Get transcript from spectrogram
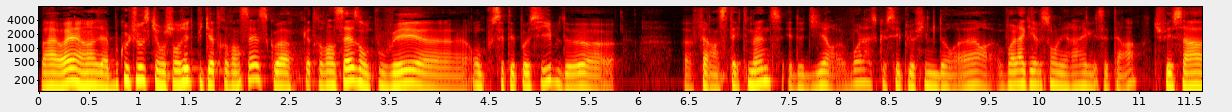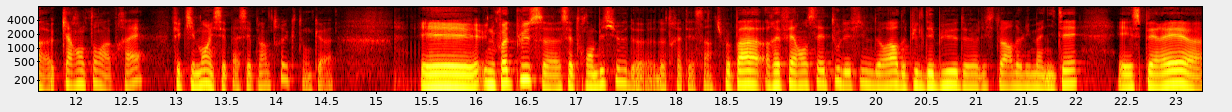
Bah ouais, hein, il y a beaucoup de choses qui ont changé depuis 96, quoi. 96, on pouvait, euh, on, c'était possible de euh, faire un statement et de dire voilà ce que c'est que le film d'horreur, voilà quelles sont les règles, etc. Tu fais ça euh, 40 ans après, effectivement, il s'est passé plein de trucs, donc. euh, et une fois de plus, euh, c'est trop ambitieux de, de traiter ça. Tu peux pas référencer tous les films d'horreur depuis le début de l'histoire de l'humanité et espérer euh,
